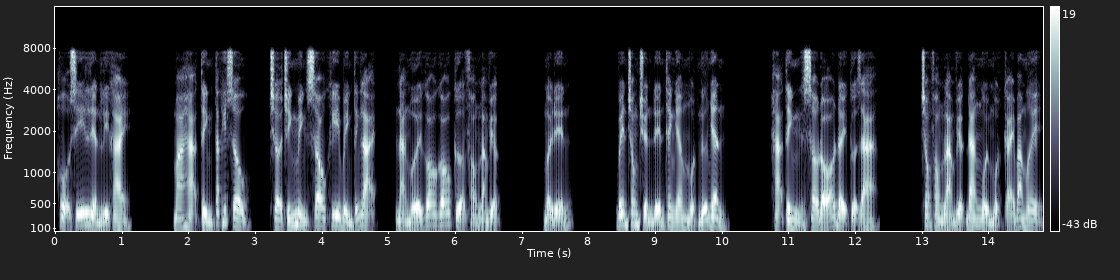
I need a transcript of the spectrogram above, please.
hộ sĩ liền ly khai. Mà hạ tình tắc hít sâu, chờ chính mình sau khi bình tĩnh lại, nàng mới gõ gõ cửa phòng làm việc. Mời đến. Bên trong truyền đến thanh âm một nữ nhân. Hạ tình sau đó đẩy cửa ra. Trong phòng làm việc đang ngồi một cái 30,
